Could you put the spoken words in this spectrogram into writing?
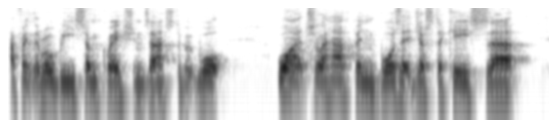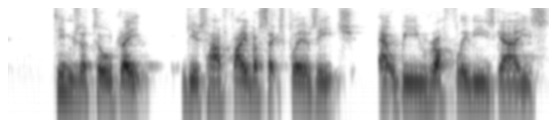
I think there will be some questions asked about what what actually happened. Was it just a case that teams are told, right, you have five or six players each, it'll be roughly these guys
